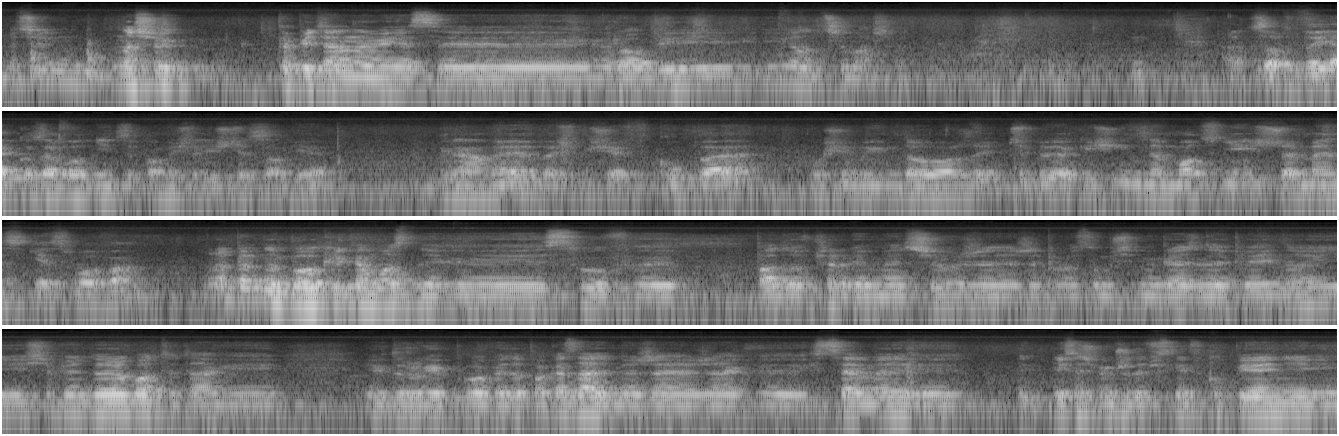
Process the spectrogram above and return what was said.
Znaczy, naszym kapitanem jest y, Robi i on trzyma się. A co Wy jako zawodnicy pomyśleliście sobie? Gramy, weźmy się w kupę, musimy im dołożyć? Czy były jakieś inne, mocniejsze, męskie słowa? Na pewno było kilka mocnych y, słów y, padło w przerwie meczu, że, że po prostu musimy grać lepiej, no i się wziąć do roboty, tak? I, i w drugiej połowie to pokazaliśmy, że, że jak y, chcemy, y, jesteśmy przede wszystkim skupieni i,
